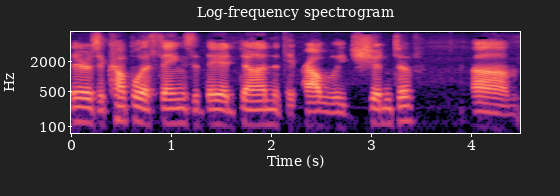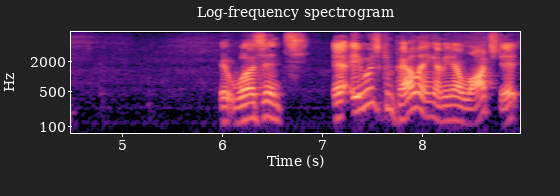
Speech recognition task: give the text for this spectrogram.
there's a couple of things that they had done that they probably shouldn't have. Um, it wasn't. It, it was compelling. I mean, I watched it.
